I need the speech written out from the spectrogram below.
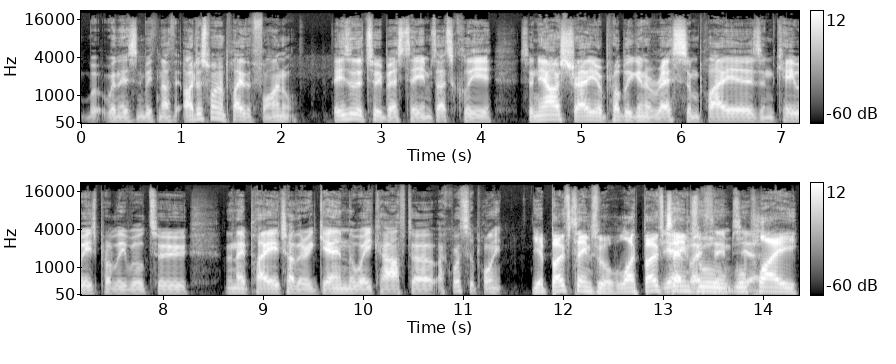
but when there's with nothing, I just want to play the final. These are the two best teams. That's clear. So now Australia are probably going to rest some players, and Kiwis probably will too. Then they play each other again the week after. Like, what's the point? Yeah, both teams will. Like both Yeah, teams both will teams, will yeah. play.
